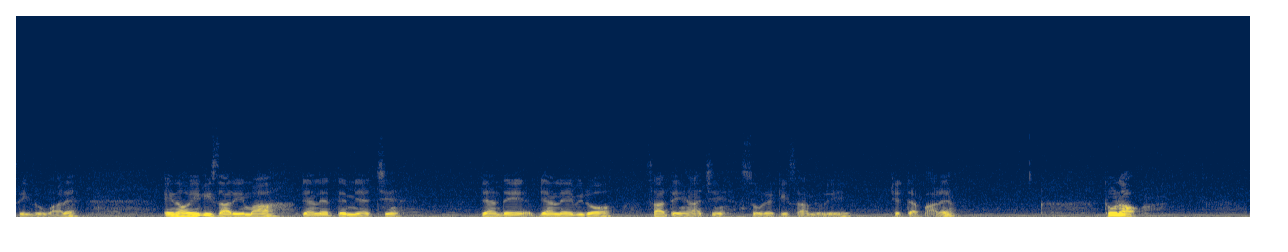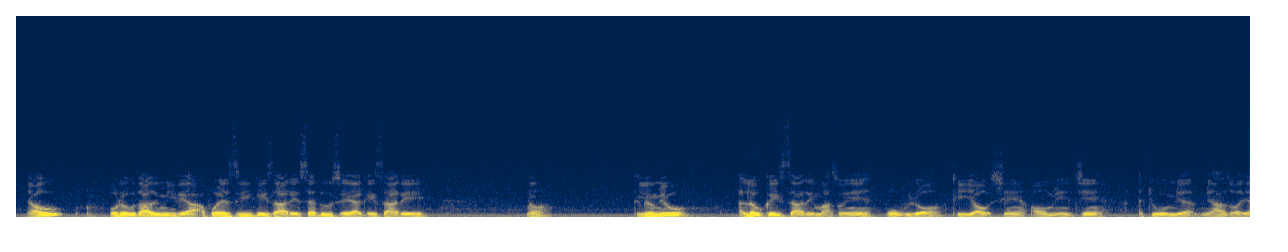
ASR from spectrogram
စေလိုပါတယ်အိမ်အောင်ရေးကိစ္စတွေမှာပြန်လည်တင်မြတ်ခြင်းပြန်တယ်ပြန်လည်ပြီးတော့စတင်ရခြင်းဆိုတဲ့ကိစ္စမျိုးတွေဖြစ်တတ်ပါတယ်ထို့နောက်ရောက်ဘုဒ္ဓဦးသားသမီးတွေကအဖွဲ့အစည်းကိစ္စတွေစက်သူဆရာကိစ္စတွေနော် ဒီလိုမျိုးအလုပ်ကိစ္စတွေမှာဆိုရင်ပို့ပြီးတော့ထိရောက်ခြင်းအောင်မြင်ခြင်းအကျိုးအမြတ်များစွာရ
